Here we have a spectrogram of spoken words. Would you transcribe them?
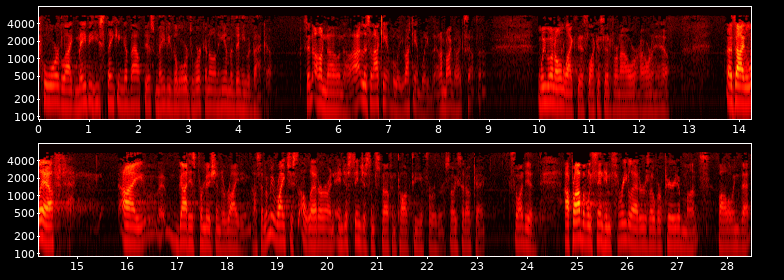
toward like maybe he's thinking about this, maybe the Lord's working on him, and then he would back up. Said, oh, no, no. I, listen, I can't believe. I can't believe that. I'm not going to accept that. We went on like this, like I said, for an hour, hour and a half. As I left, I got his permission to write him. I said, let me write you a letter and, and just send you some stuff and talk to you further. So he said, okay. So I did. I'll probably sent him three letters over a period of months following that,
